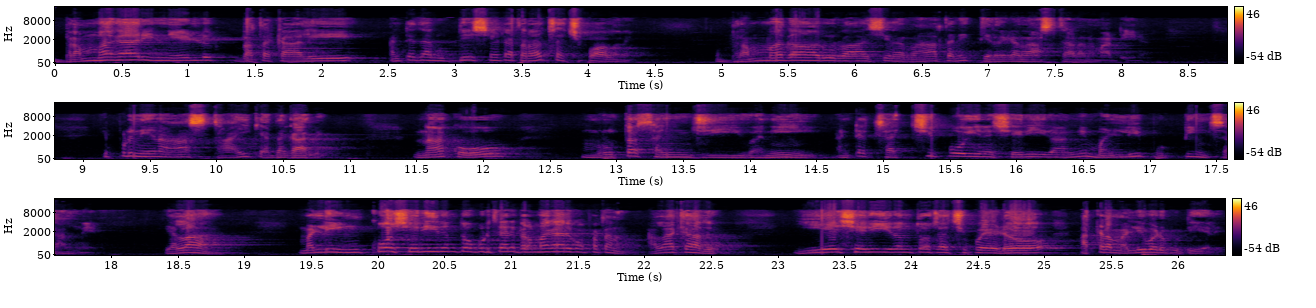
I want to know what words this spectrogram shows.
బ్రహ్మగారి ఇన్నేళ్ళు బతకాలి అంటే దాని ఉద్దేశం ఏంటి? ఆ తర్వాత చచ్చిపోవాలని. బ్రహ్మగారు రాసిన రాతని తిరగరాస్తాడనమాట ఈయన. ఇప్పుడు నేను ఆ స్థాయికి ఎదగాలి. నాకు మృత సంజీవని అంటే చచ్చిపోయిన శరీరాన్ని మళ్ళీ పుట్టించాలి నేను. ఎలా? మళ్ళీ ఇంకో శరీరంతో పుడితే బ్రహ్మగారి గొప్పతనం. అలా కాదు. ఏ శరీరంతో చచ్చిపోయాడో అక్కడ మళ్ళీ వాడు పుట్టియాలి.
